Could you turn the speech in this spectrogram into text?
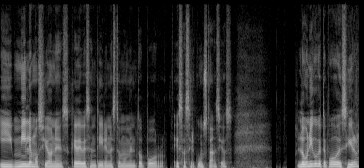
y mil emociones que debes sentir en este momento por esas circunstancias. Lo único que te puedo decir,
